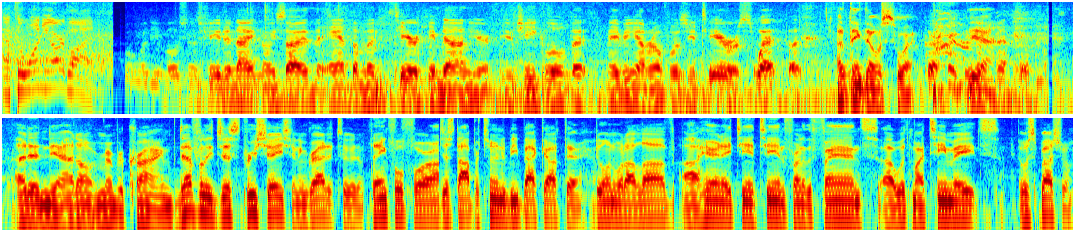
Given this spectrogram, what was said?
at the one yard line. What were the emotions for you tonight when we saw the anthem? A tear came down your, your cheek a little bit. Maybe, I don't know if it was your tear or sweat, but I think that was sweat. yeah. I didn't, yeah, I don't remember crying. Definitely just appreciation and gratitude. I'm thankful for uh, just the opportunity to be back out there, doing what I love, uh, here in AT&T in front of the fans, uh, with my teammates. It was special.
